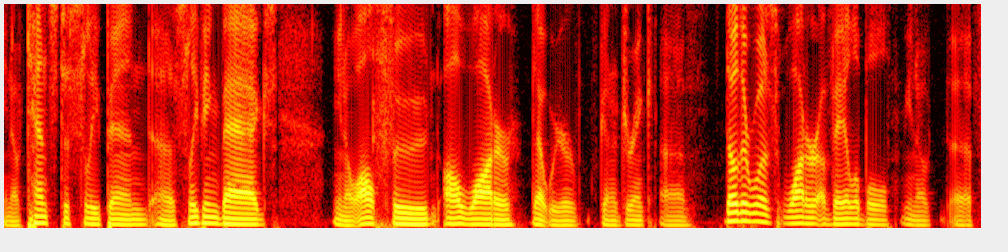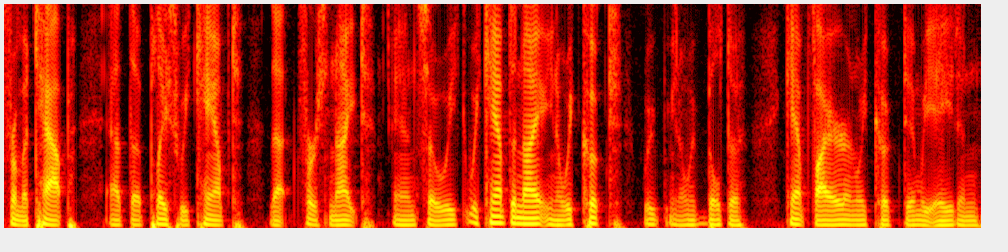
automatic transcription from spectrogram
you know tents to sleep in, uh, sleeping bags, you know all food, all water that we were going to drink. Uh, though there was water available, you know, uh, from a tap at the place we camped that first night, and so we we camped the night. You know, we cooked. We you know we built a campfire and we cooked and we ate and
